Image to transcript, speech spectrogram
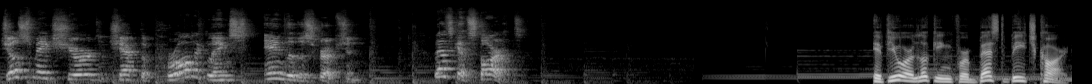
Just make sure to check the product links in the description. Let's get started. If you are looking for best beach cart,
